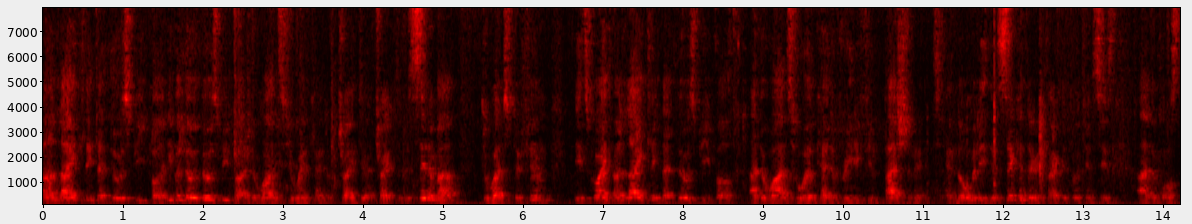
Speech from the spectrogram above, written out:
unlikely that those people, even though those people are the ones you were kind of trying to attract to the cinema to watch the film, it's quite unlikely that those people are the ones who will kind of really feel passionate. And normally the secondary target audiences are the most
